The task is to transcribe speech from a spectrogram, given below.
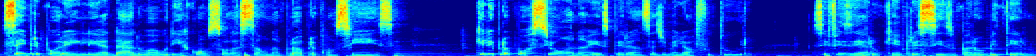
Sempre, porém, lhe é dado aurir consolação na própria consciência, que lhe proporciona a esperança de melhor futuro, se fizer o que é preciso para obtê-lo.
